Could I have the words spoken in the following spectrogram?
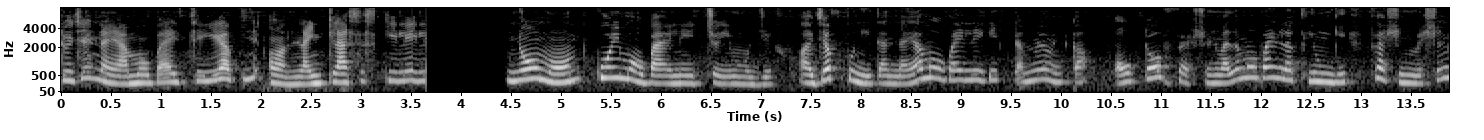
तुझे नया मोबाइल चाहिए अपने ऑनलाइन क्लासेस के लिए? नो मॉम कोई मोबाइल नहीं चाहिए मुझे। और जब पुनीता नया मोबाइल लेगी तब मैं उनका आउट ऑफ़ फ़ैशन वाला मोबाइल रख लूँगी। फ़ैशन वैशन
